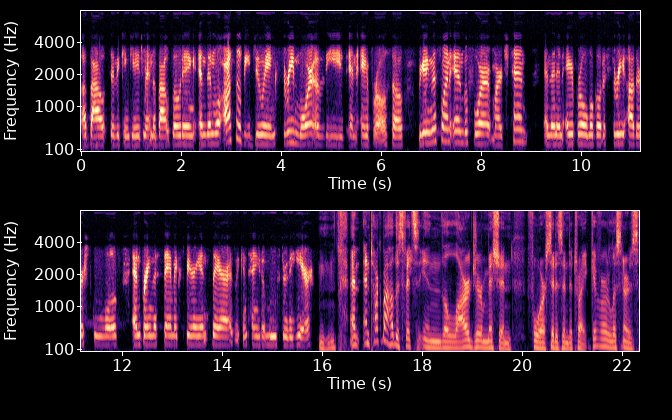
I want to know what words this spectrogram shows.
about civic engagement and about voting. And then we'll also be doing three more of these in April. So we're getting this one in before March 10th. And then in April, we'll go to three other schools and bring the same experience there as we continue to move through the year. Mm-hmm. And and talk about how this fits in the larger mission for Citizen Detroit. Give our listeners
